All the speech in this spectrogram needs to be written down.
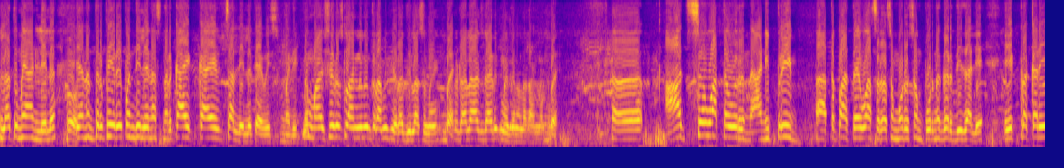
ला तुम्ही आणलेलं हो. त्यानंतर फेरे पण दिले नसणार. काय काय चाललेलं त्यावेळेस मध्ये? माळशिरसला आणल्यानंतर आम्ही फेरा दिलाच नाही. बर. आज डायरेक्ट मैदानाला काढला. बर. अं, आजचं वातावरण आणि प्रेम आता पाहताय वासरासमोर संपूर्ण गर्दी झाली एक प्रकारे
